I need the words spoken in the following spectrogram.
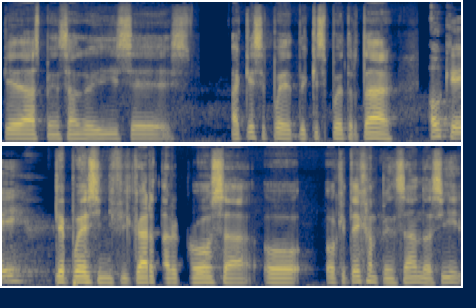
quedas pensando y dices, ¿a qué se puede, de qué se puede tratar? Ok. ¿Qué puede significar tal cosa? O, o que te dejan pensando así.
